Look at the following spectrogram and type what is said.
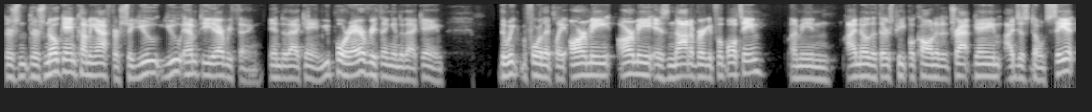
There's there's no game coming after. So you you empty everything into that game. You pour everything into that game. The week before they play Army. Army is not a very good football team. I mean, I know that there's people calling it a trap game. I just don't see it.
